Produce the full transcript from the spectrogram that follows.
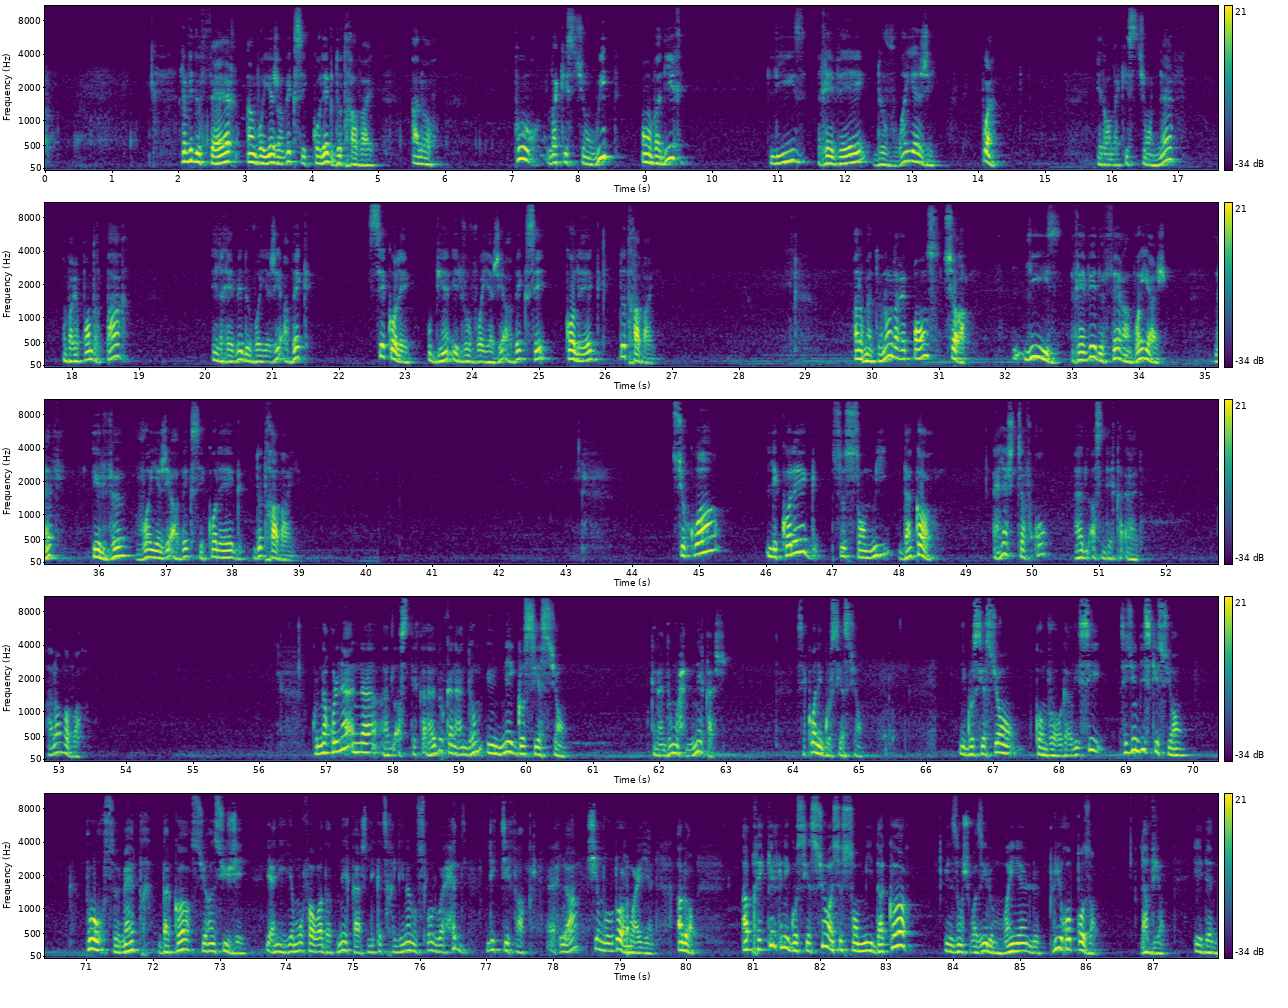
rêver de faire un voyage avec ses collègues de travail. Alors, pour la question 8, on va dire Lise rêver de voyager. Point. Et dans la question 9, on va répondre par Elle rêvait de voyager avec ses collègues. Ou bien il veut voyager avec ses collègues de travail. Alors maintenant, la réponse sera Lise rêvait de faire un voyage. 9. Il veut voyager avec ses collègues de travail. Sur quoi les collègues se sont mis d'accord علاش اتفقوا هاد الأصدقاء هادو Alors on va voir كنا قلنا أن هاد الأصدقاء هادو كان عندهم une négociation كان عندهم واحد النقاش C'est quoi négociation Négociation, comme vous regardez ici, c'est une discussion pour se mettre d'accord sur un sujet. يعني هي مفاوضات نقاش اللي كتخلينا نوصلوا لواحد الاتفاق على شي موضوع معين. Alors, après quelques négociations, ils se sont mis d'accord, ils ont choisi le moyen le plus reposant, l'avion. Eden.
